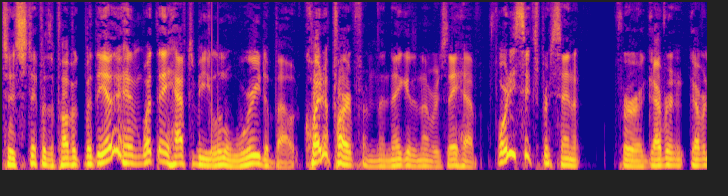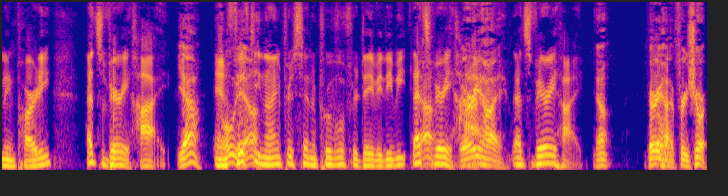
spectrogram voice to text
to stick with the public. But the other hand, what they have to be a little worried about, quite apart from the negative numbers they have, forty six percent for a govern, governing party, that's very high. Yeah, and fifty nine percent approval for David Eby, that's yeah, very high. Very high. That's very high. Yeah. Very high for sure.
